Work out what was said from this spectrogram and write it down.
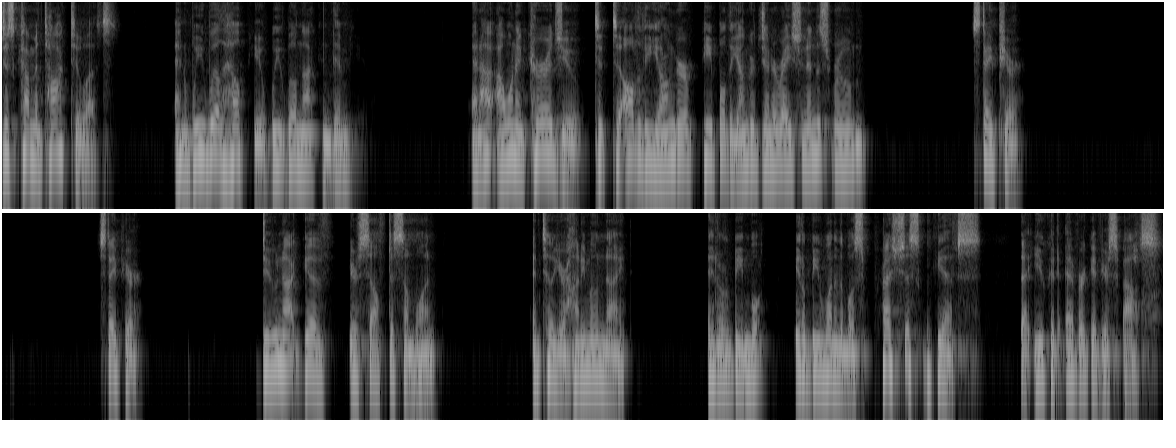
Just come and talk to us, and we will help you. We will not condemn you. And I, I want to encourage you to, to all of the younger people, the younger generation in this room, stay pure. Stay pure. Do not give yourself to someone until your honeymoon night. It'll be more, it'll be one of the most precious gifts that you could ever give your spouse.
